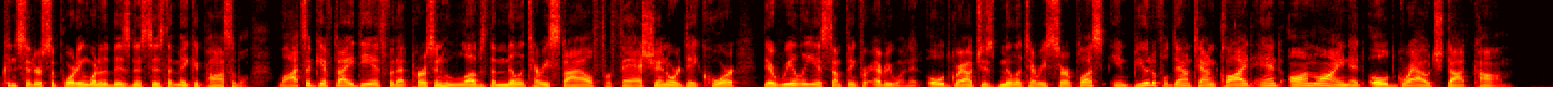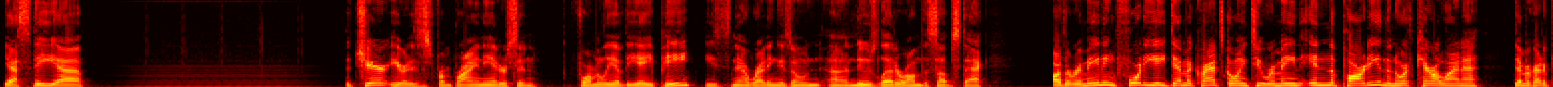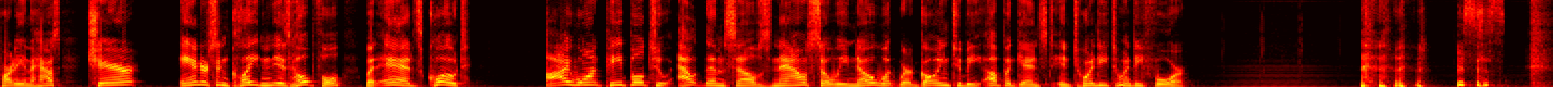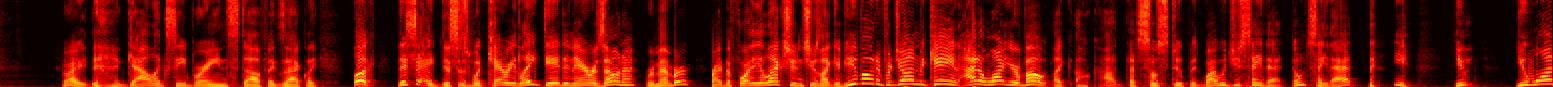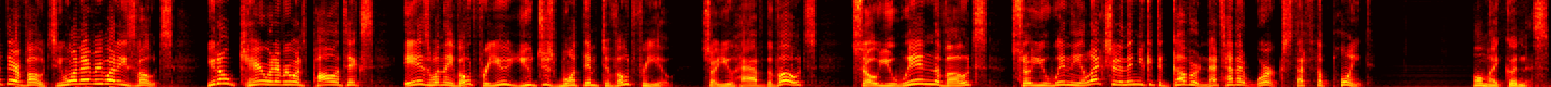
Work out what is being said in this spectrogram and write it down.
consider supporting one of the businesses that make it possible. Lots of gift ideas for that person who loves the military style for fashion or decor. There really is something for everyone at Old Grouch's Military Surplus in beautiful downtown Clyde and online at oldgrouch.com. Yes, the uh, the chair here is from Bryan Anderson, formerly of the AP. He's now writing his own uh, newsletter on the Substack. Are the remaining 48 Democrats going to remain in the party in the North Carolina Democratic Party in the House? Chair Anderson Clayton is hopeful, but adds, quote, I want people to out themselves now so we know what we're going to be up against in 2024. this is right. Galaxy brain stuff. Exactly. Look, this hey, this is what Kari Lake did in Arizona. Remember, right before the election, she was like, "If you voted for John McCain, I don't want your vote." Like, oh God, that's so stupid. Why would you say that? Don't say that. you, you want their votes. You want everybody's votes. You don't care what everyone's politics is when they vote for you. You just want them to vote for you. So you have the votes. So you win the votes. So you win the election, and then you get to govern. That's how that works. That's the point. Oh my goodness.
